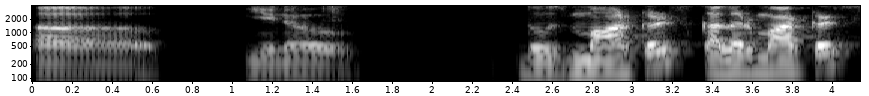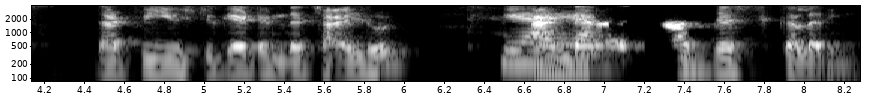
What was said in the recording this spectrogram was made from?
uh, you know those markers color markers that we used to get in the childhood. Yeah and then yeah. I start just coloring.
